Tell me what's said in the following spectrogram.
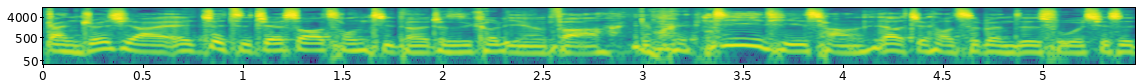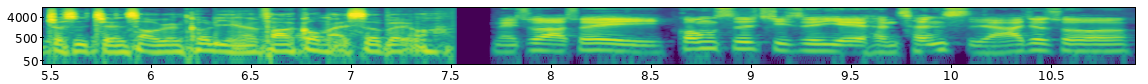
感觉起来，哎，最直接受到冲击的就是科林研发，因为记忆体厂要减少资本支出，其实就是减少跟科林研发购买设备嘛。没错啊，所以公司其实也很诚实啊，就说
